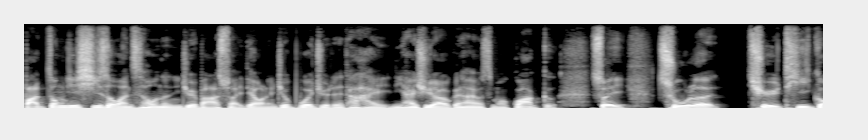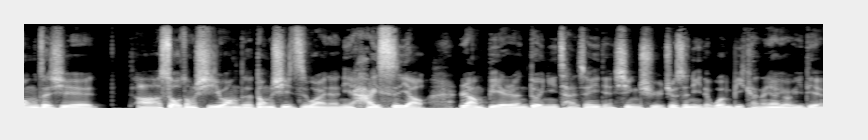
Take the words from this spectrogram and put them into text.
把东西吸收完之后呢，你就会把他甩掉了，你就不会觉得他还你还需要有跟他有什么瓜葛。所以除了去提供这些。啊，受众希望的东西之外呢，你还是要让别人对你产生一点兴趣，就是你的文笔可能要有一点，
